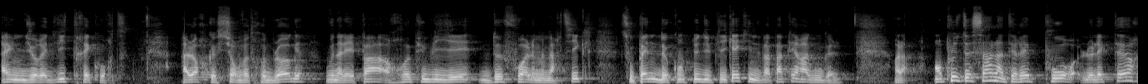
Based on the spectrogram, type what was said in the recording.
a une durée de vie très courte alors que sur votre blog, vous n'allez pas republier deux fois le même article sous peine de contenu dupliqué qui ne va pas plaire à Google. Voilà. En plus de ça, l'intérêt pour le lecteur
